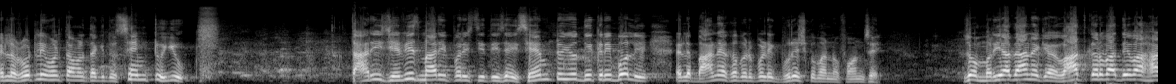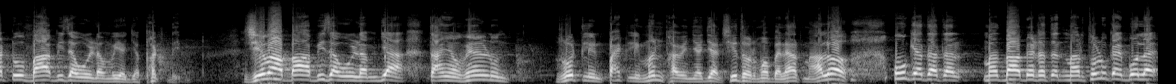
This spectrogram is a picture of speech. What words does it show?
એટલે રોટલી વણતા વણતા કીધું સેમ ટુ યુ તારી જેવી જ મારી પરિસ્થિતિ છે. સેમ ટુ યુ દીકરી બોલી. એટલે બાને ખબર પડી કે ભુરેશ કુમારનો ફોન છે. જો મર્યાદા ને કહેવાય. વાત કરવા દેવા હાટું બા બીજા ઓરડામાં વૈયા ગયા, ફટ દઈને. જેવા બા બીજા ઓરડામાં ગયા, તો અહીંયા વેણું રોટલી પાટલી મન ફાવે ત્યાં ગયા સીધો મોબાઈલ હાથમાં. હાલો, હું કહેતા હતા, મારા બા બેઠા હતા, મારે થોડું કાંઈ બોલાય.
